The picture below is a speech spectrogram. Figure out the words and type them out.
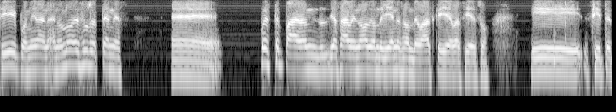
sí, pues mira, en, uno de esos retenes, eh, pues te pagan, ya sabes, ¿no? De dónde vienes, a dónde vas, qué llevas y eso. Y si te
